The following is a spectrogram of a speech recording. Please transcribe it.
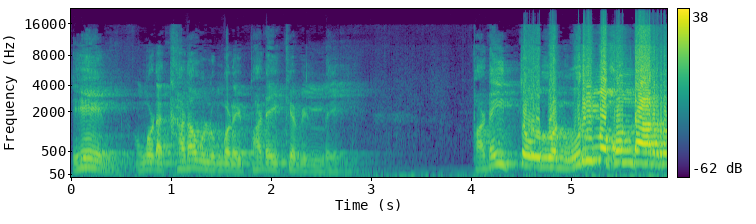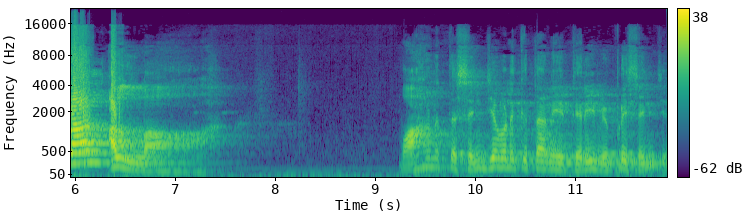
ஏன்? உங்களோட கடவுள் உங்களை படைக்கவில்லை. படைத்த ஒருவன் உரிமை கொண்டாடுறான் அல்லாஹ். வாகனத்தை செஞ்சவனுக்கு தானே தெரியும். எப்படி செஞ்ச?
